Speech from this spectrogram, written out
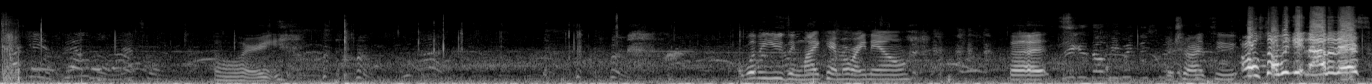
can't feel them. That's why. All right. We'll be using my camera right now, but Niggas don't be with this I'm trying to. Oh, so we getting out of this?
